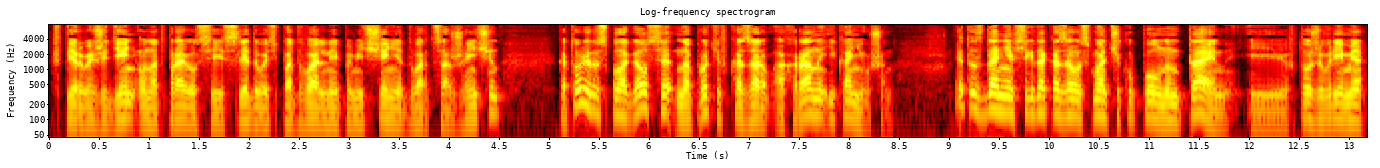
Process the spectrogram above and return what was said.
В первый же день он отправился исследовать подвальные помещения дворца женщин, который располагался напротив казарм охраны и конюшен. Это здание всегда казалось мальчику полным тайн и в то же время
